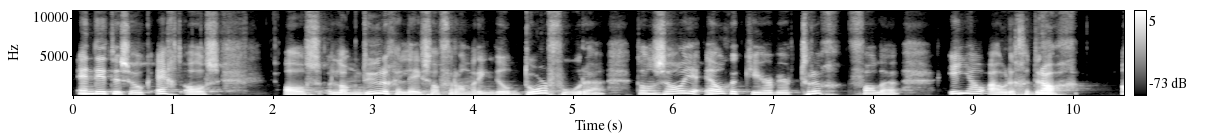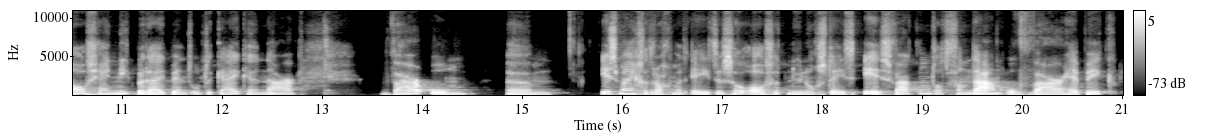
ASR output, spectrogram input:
en dit dus ook echt als, als langdurige leefstijlverandering wil doorvoeren, dan zal je elke keer weer terugvallen in jouw oude gedrag. Als jij niet bereid bent om te kijken naar waarom um, is mijn gedrag met eten zoals het nu nog steeds is? Waar komt dat vandaan? Of waar heb ik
